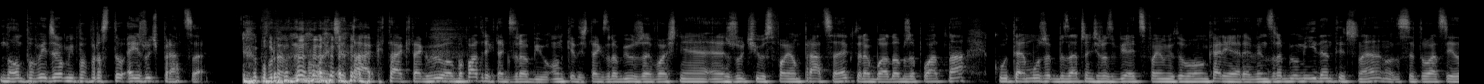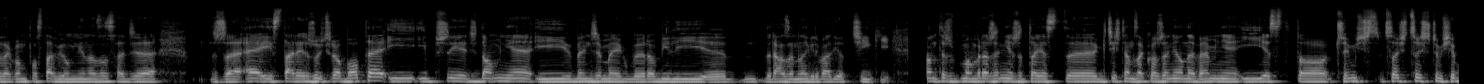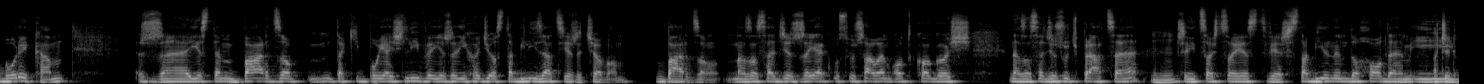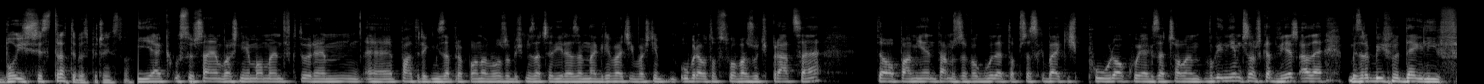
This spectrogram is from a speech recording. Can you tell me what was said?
No on powiedział mi po prostu, ej, rzuć pracę. Po W pewnym momencie, tak, tak, tak było, bo Patryk tak zrobił. On kiedyś tak zrobił, że właśnie e, rzucił swoją pracę, która była dobrze płatna, ku temu, żeby zacząć rozwijać swoją YouTube'ową karierę, więc zrobił mi identyczne no, sytuację taką, postawił mnie na zasadzie, że ej, stary, rzuć robotę i, i przyjedź do mnie i będziemy jakby robili, e, razem nagrywali odcinki. Mam też mam wrażenie, że to jest e, gdzieś tam zakorzenione we mnie i jest to czymś, coś, coś z czym się borykam, że jestem bardzo mm, taki bojaźliwy, jeżeli chodzi o stabilizację życiową. Bardzo. Na zasadzie, że jak usłyszałem od kogoś na zasadzie rzuć pracę, Mhm. czyli coś, co jest, wiesz, stabilnym dochodem i, A czyli boisz się straty bezpieczeństwa? i jak usłyszałem właśnie moment, w którym e, Patryk mi zaproponował, żebyśmy zaczęli razem nagrywać i właśnie ubrał to w słowa rzuć pracę, to pamiętam, że w ogóle to przez chyba jakieś pół roku, jak zacząłem, w ogóle nie wiem, czy na przykład wiesz, ale my zrobiliśmy daily w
